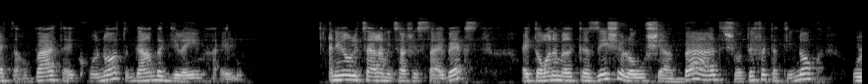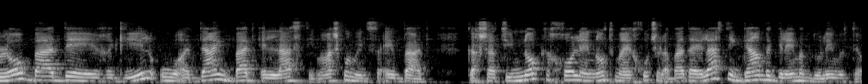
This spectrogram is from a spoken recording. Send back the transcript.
את ארבעת העקרונות גם בגילאים האלו. אני ממליצה על המנשא של Cybex. היתרון המרכזי שלו הוא שהבד שעוטף את התינוק הוא לא בד אה, רגיל, הוא עדיין בד אלסטי, ממש כמו מנשאי בד, כך שהתינוק יכול ליהנות מהאיכות של הבד האלסטי גם בגילאים הגדולים יותר.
